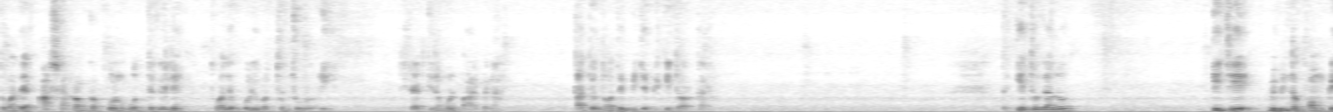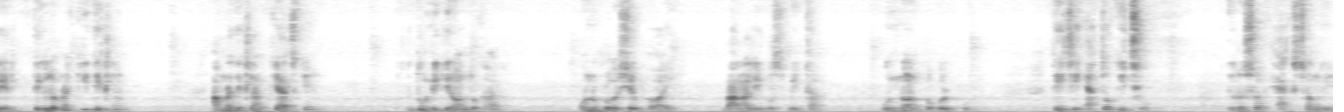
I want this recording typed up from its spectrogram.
তোমাদের আশা আকাঙ্ক্ষা পূরণ করতে গেলে তোমাদের পরিবর্তন জরুরি। সেটা তৃণমূল পারবে না। তার জন্য তোমাদের বিজেপিকে দরকার। এ তো গেল এই যে বিভিন্ন কমপ্লেন এগুলো আমরা কি দেখলাম? আমরা দেখলাম কি আজকে? দুর্নীতির অন্ধকার, অনুপ্রবেশের ভয়, বাঙালি অস্মিতা, উন্নয়ন প্রকল্প। এই যে এত কিছু, এগুলো সব একসঙ্গে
